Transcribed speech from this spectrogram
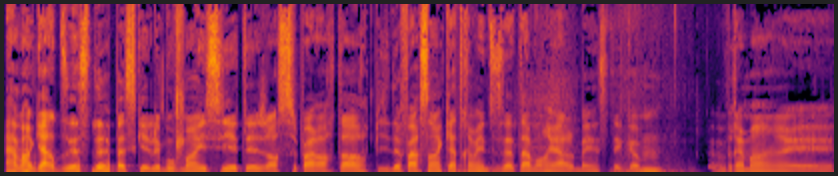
avant-gardistes, là, parce que le mouvement ici était genre super en retard. Puis de faire ça en 97 à Montréal, ben c'était comme vraiment euh,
